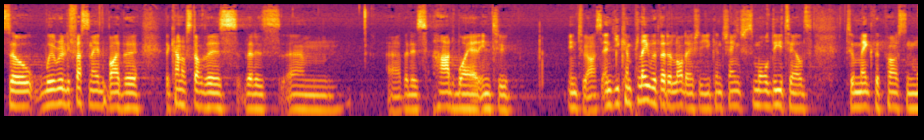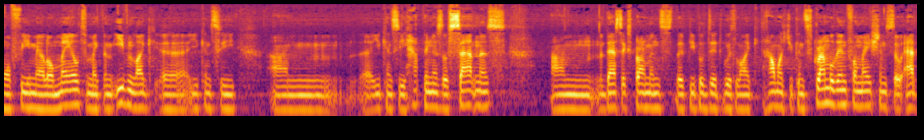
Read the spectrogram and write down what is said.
so we're really fascinated by the, the kind of stuff that is, that is, um, uh, that is hardwired into, into us. And you can play with that a lot, actually. You can change small details to make the person more female or male, to make them even like uh, you can see, um, uh, you can see happiness or sadness. Um, there's experiments that people did with like how much you can scramble the information, so at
